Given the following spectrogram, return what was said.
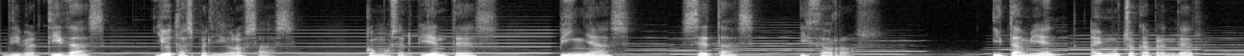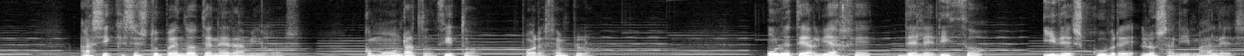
divertidas y otras peligrosas, como serpientes, piñas, setas y zorros. Y también hay mucho que aprender. Así que es estupendo tener amigos, como un ratoncito, por ejemplo. Únete al viaje del erizo y descubre los animales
